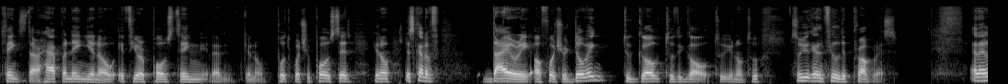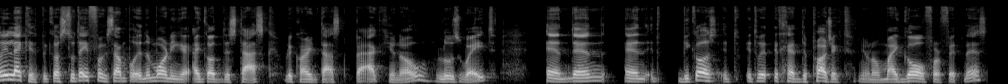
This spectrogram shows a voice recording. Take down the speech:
things that are happening you know if you're posting then you know put what you posted you know this kind of diary of what you're doing to go to the goal to you know to so you can feel the progress and I really like it because today, for example, in the morning, I got this task, recurring task back, you know, lose weight. And then, and it, because it, it, it had the project, you know, my goal for fitness,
